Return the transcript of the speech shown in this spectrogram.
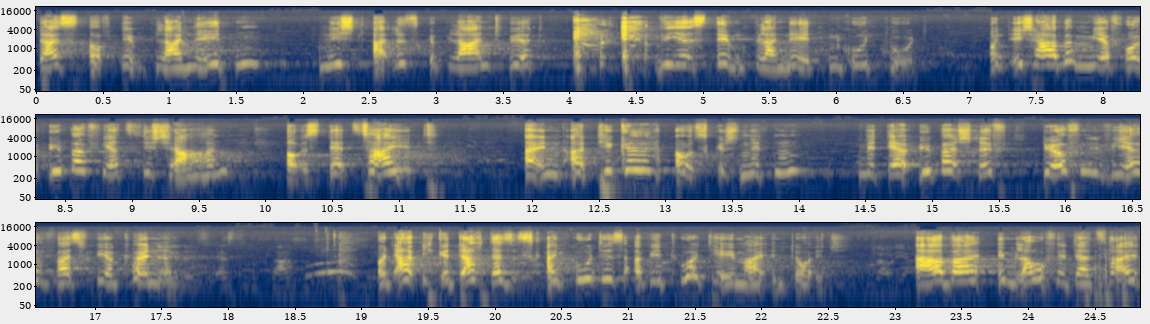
dass auf dem Planeten nicht alles geplant wird, wie es dem Planeten gut tut. Und ich habe mir vor über 40 Jahren aus der Zeit einen Artikel ausgeschnitten mit der Überschrift Dürfen wir, was wir können. Und da habe ich gedacht, das ist ein gutes Abiturthema in Deutsch. Aber im Laufe der Zeit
